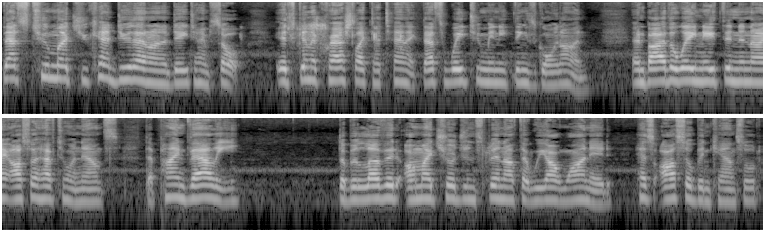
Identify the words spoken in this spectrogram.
That's too much. You can't do that on a daytime soap. It's gonna crash like Titanic. That's way too many things going on. And by the way, Nathan and I also have to announce that Pine Valley, the beloved All My Children spinoff that we all wanted, has also been canceled.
